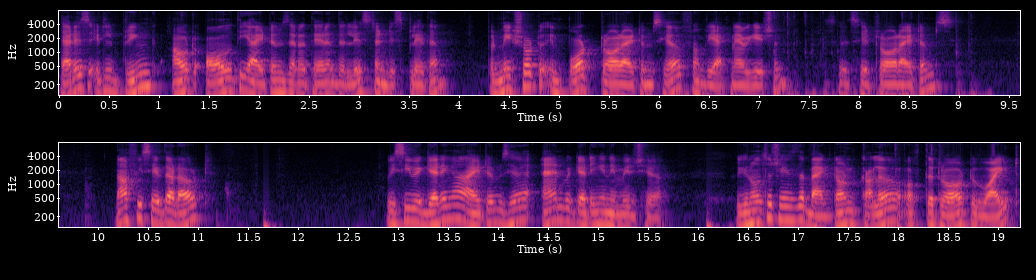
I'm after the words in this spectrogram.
That is, it'll bring out all the items that are there in the list and display them. But make sure to import drawer items here from React Navigation. So let's say drawer items. Now if we save that out, we see we're getting our items here and we're getting an image here. We can also change the background color of the drawer to white.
